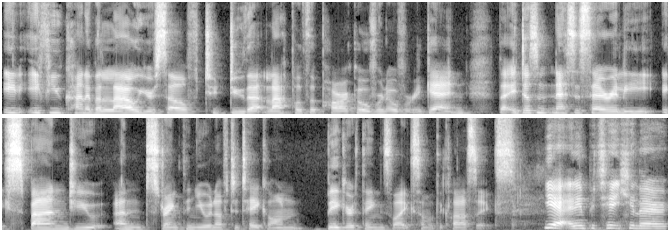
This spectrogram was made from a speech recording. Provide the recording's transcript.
if you kind of allow yourself to do that lap of the park over and over again that it doesn't necessarily expand you and strengthen you enough to take on bigger things like some of the classics. Yeah and in particular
